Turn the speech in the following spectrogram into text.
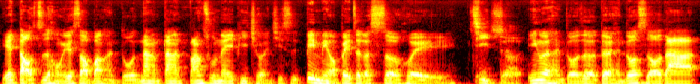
也导致红叶少棒很多，那当当初那一批球员其实并没有被这个社会记得，因为很多这个对，很多时候大家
